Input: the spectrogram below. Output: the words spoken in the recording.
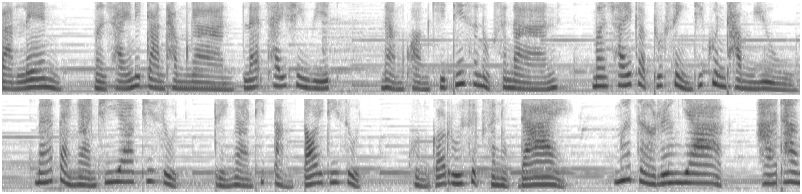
การเล่นมาใช้ในการทำงานและใช้ชีวิตนำความคิดที่สนุกสนาน มาใช้กับทุกสิ่งที่คุณทำอยู่ แม้แต่งานที่ยากที่สุด หรืองานที่ต่ำต้อยที่สุด คุณก็รู้สึกสนุกได้ เมื่อเจอเรื่องยาก หาทาง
